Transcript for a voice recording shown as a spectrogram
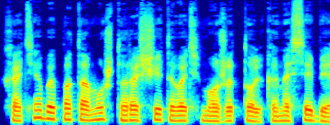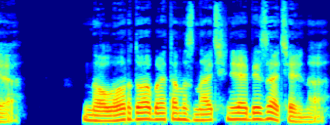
Хотя бы потому, что рассчитывать может только на себя. Но лорду об этом знать не обязательно.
